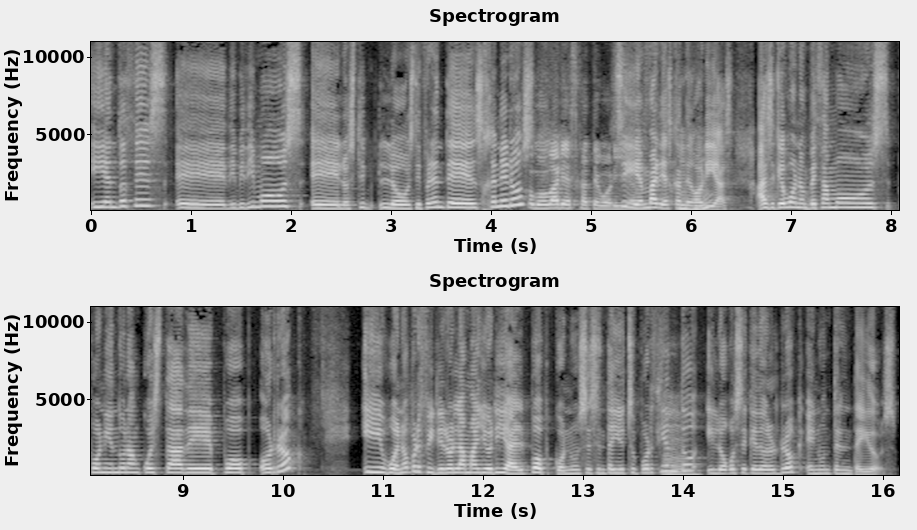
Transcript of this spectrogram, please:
Y entonces eh, dividimos eh, los diferentes géneros. Como varias categorías. Sí, en varias categorías. Así que bueno, empezamos poniendo una encuesta de pop o rock. Y bueno, prefirieron la mayoría el pop con un 68% y luego se quedó el rock en un 32%.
